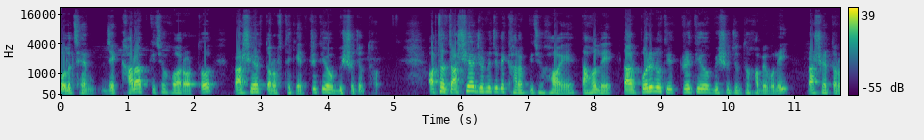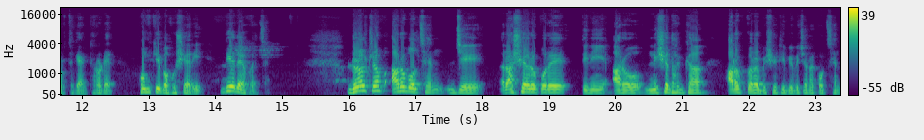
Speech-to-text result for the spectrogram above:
বলেছেন যে খারাপ কিছু হওয়ার অর্থ রাশিয়ার তরফ থেকে তৃতীয় বিশ্বযুদ্ধ। অর্থাৎ রাশিয়ার জন্য যদি খারাপ কিছু হয়, তাহলে তার পরিণতি তৃতীয় বিশ্বযুদ্ধ হবে বলেই রাশিয়ার তরফ থেকে এক ধরনের হুমকি বা হুঁশিয়ারি দিয়ে দেওয়া হয়েছে। ডোনাল্ড ট্রাম্প আরও বলছেন যে, রাশিয়ার উপরে তিনি আরও নিষেধাজ্ঞা আরোপ করার বিষয়টি বিবেচনা করছেন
